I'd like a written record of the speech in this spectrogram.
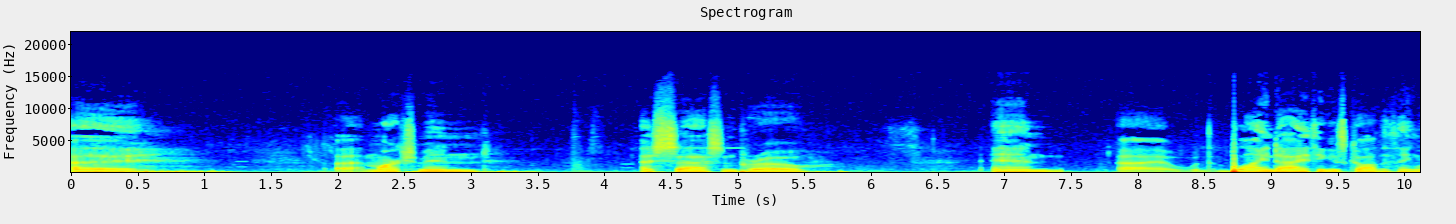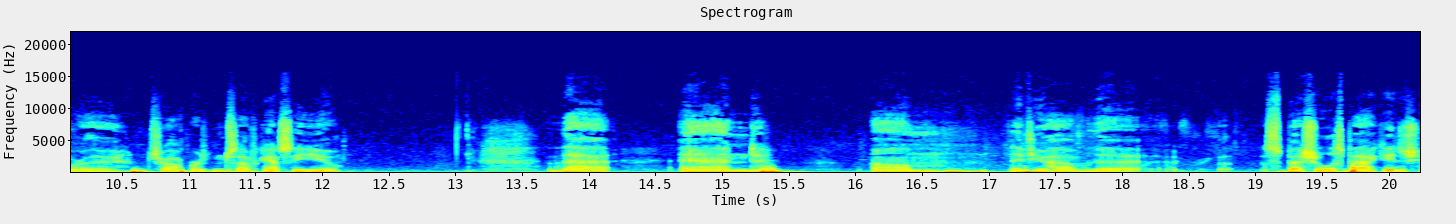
uh, uh marksman Assassin Pro, and uh, Blind Eye, I think it's called, the thing where the choppers and stuff can't see you. That, and um, if you have the specialist package,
